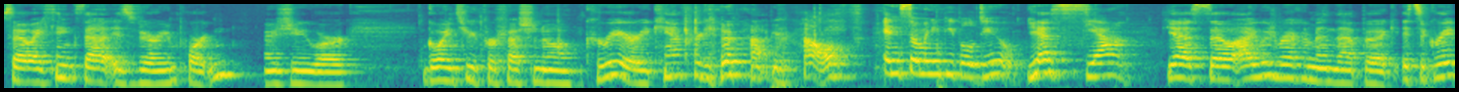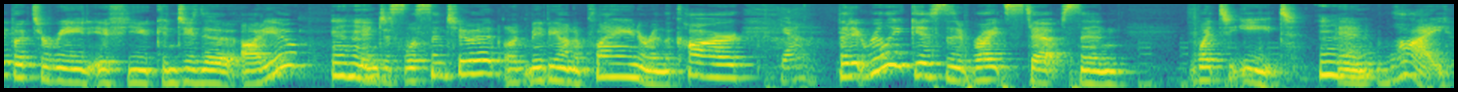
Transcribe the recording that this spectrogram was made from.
So, I think that is very important as you are going through professional career. You can't forget about your health. And so many people do. Yes. Yeah. Yes, so I would recommend that book. It's a great book to read if you can do the audio mm-hmm. and just listen to it, or maybe on a plane or in the car. Yeah. But it really gives the right steps and what to eat mm-hmm. and why.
